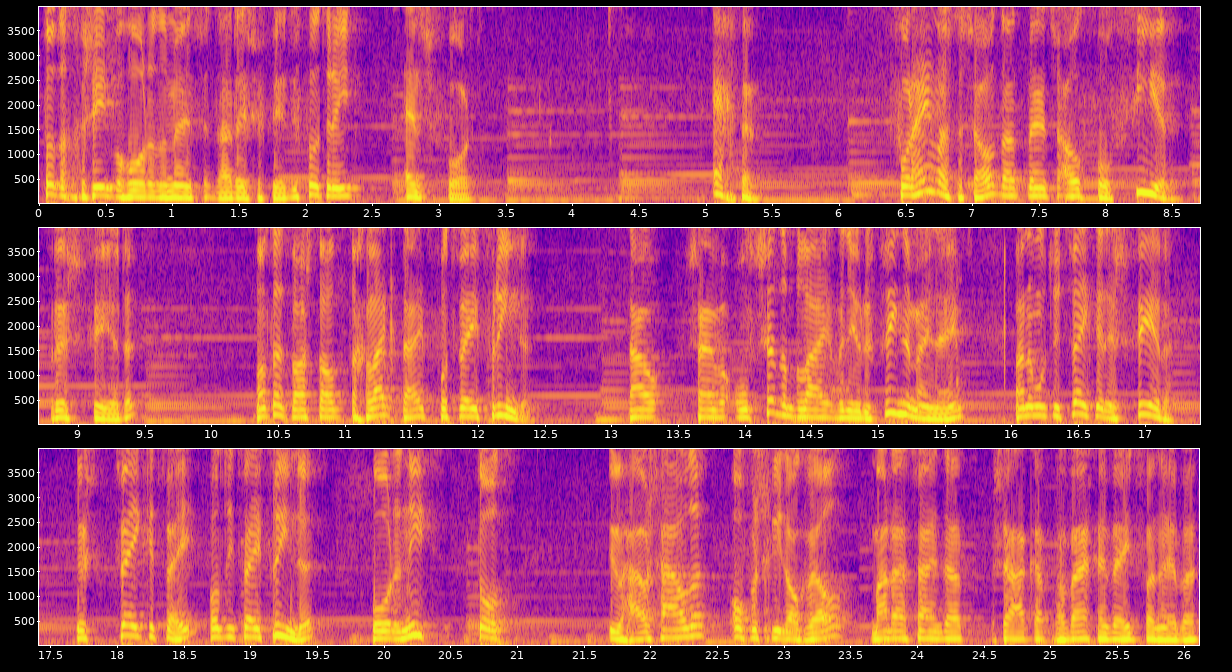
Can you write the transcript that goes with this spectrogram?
tot het gezin behorende mensen... dan reserveert u voor drie, enzovoort. Echter, voorheen was het zo dat mensen ook voor vier reserveerden... want het was dan tegelijkertijd voor twee vrienden. Nou zijn we ontzettend blij wanneer u vrienden meeneemt... maar dan moet u twee keer reserveren. Dus twee keer twee, want die twee vrienden horen niet tot uw huishouden. Of misschien ook wel. Maar dat zijn dat zaken waar wij geen weet van hebben.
